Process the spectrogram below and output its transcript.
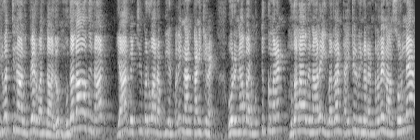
இருபத்தி நாலு பேர் வந்தாலும் முதலாவது நாள் யார் வெற்றி பெறுவார் அப்படி என்பதை நான் கணிக்கிறேன். ஒரு நபர் முத்துக்குமரன் முதலாவது நாளே இவர் தான் டைட்டில் வின்னர் என்றதை நான் சொன்னேன்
